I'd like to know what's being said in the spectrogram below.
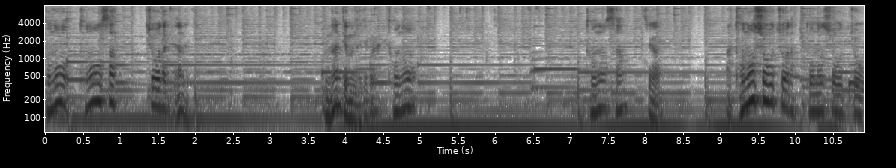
殿、殿佐町だっけ、なんだっけ。なんて読むんだっけ、これ。殿、殿さん？違う。あ、殿省町だ。殿省町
